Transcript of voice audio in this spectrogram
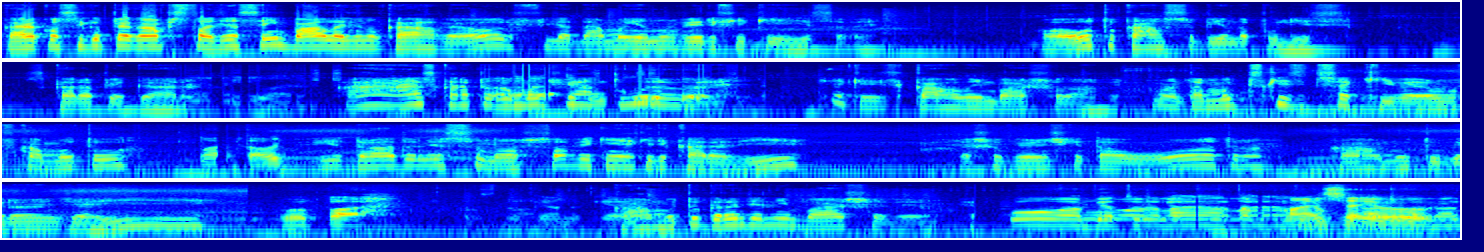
O cara conseguiu pegar uma pistolinha sem bala ali no carro, velho. Ô, filha da mãe, eu não verifiquei isso, velho. Ó, outro carro subindo da polícia. Os caras pegaram. Ah, os caras pegaram um monte de viatura, velho. Quem é que é esse carro lá embaixo lá, velho? Mano, tá muito esquisito isso aqui, velho. Eu não vou ficar muito Matar o. vidrado nisso não. Deixa eu só ver quem é aquele cara ali. Deixa eu ver onde que tá o outro. Carro muito grande aí. Opa. Carro muito grande ali embaixo, velho. Pô, a viatura lá tava. Mas aí eu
